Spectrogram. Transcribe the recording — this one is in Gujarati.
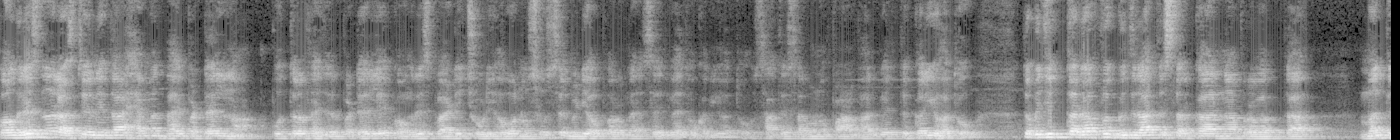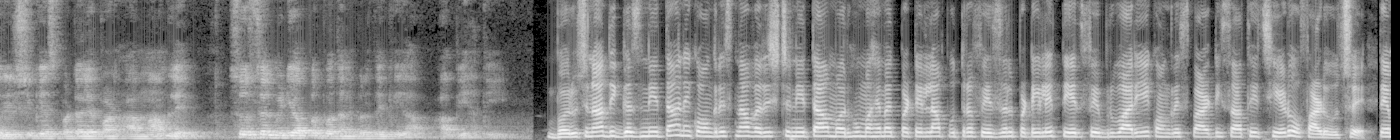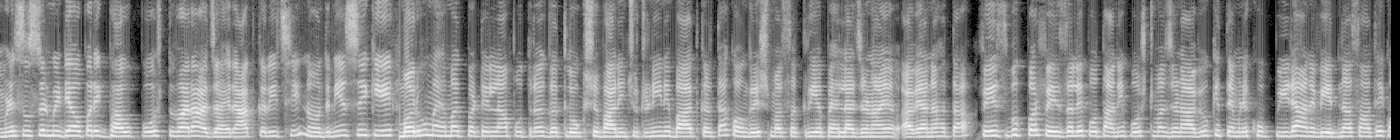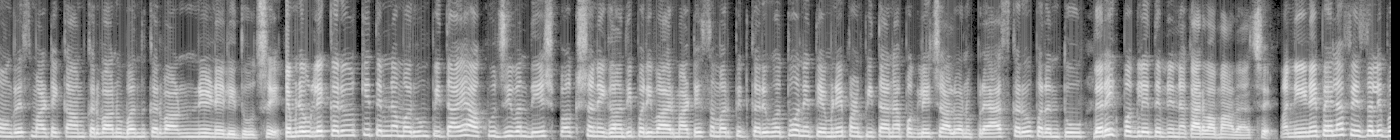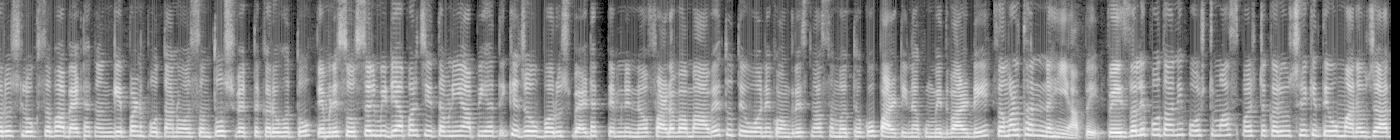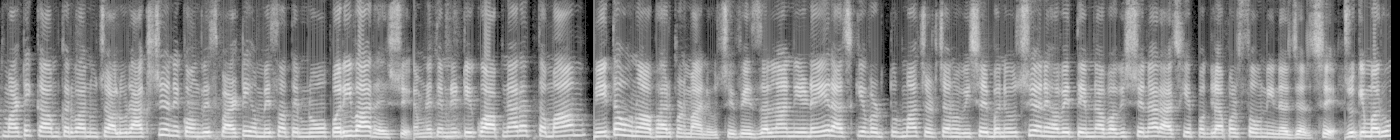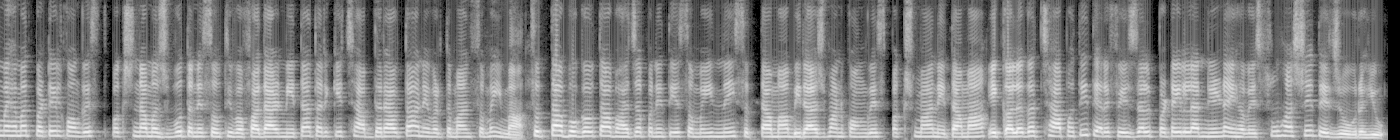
કોંગ્રેસના રાષ્ટ્રીય નેતા હેમંતભાઈ પટેલના પુત્ર ફૈઝલ પટેલે કોંગ્રેસ પાર્ટી છોડી હોવાનો સોશિયલ મીડિયા ઉપર મેસેજ વહેતો કર્યો હતો. સાથે સર્વનો પણ આભાર વ્યક્ત કર્યો હતો. તો બીજી તરફ ગુજરાત સરકારના પ્રવક્તા મંત્રી ઋષિકેશ પટેલે પણ આ મામલે સોશિયલ મીડિયા ઉપર પોતાની પ્રતિક્રિયા આપી હતી. ભરૂચના દિગ્ગજ નેતા અને કોંગ્રેસના વરિષ્ઠ નેતા મરહુમ અહેમદ પટેલના પુત્ર ફેઝલ પટેલે તેર ફેબ્રુઆરીએ કોંગ્રેસ પાર્ટી સાથે છેડો ફાડ્યો છે. તેમણે સોશિયલ મીડિયા ઉપર એક ભાવુક પોસ્ટ દ્વારા આ જાહેરાત કરી છે. નોંધનીય છે કે મરહુમ અહેમદ પટેલના પુત્ર ગત લોકસભાની ચૂંટણીને બાદ કરતા કોંગ્રેસમાં સક્રિય પહેલા જણાય આવ્યા ન હતા. ફેસબુક પર ફેઝલે પોતાની પોસ્ટમાં જણાવ્યું કે તેમણે ખૂબ પીડા અને વેદના સાથે કોંગ્રેસ માટે કામ કરવાનું બંધ કરવાનો નિર્ણય લીધો છે. તેમણે ઉલ્લેખ કર્યો કે તેમના મરહુમ પિતાએ આખું જીવન દેશ પક્ષ અને ગાંધી પરિવાર માટે સમર્પિત કર્યું હતું અને તેમણે પણ પિતાના પગલે ચાલવાનો પ્રયાસ કર્યો, પરંતુ દરેક પગલે તેમને નકારવામાં આવ્યા છે. આ નિર્ણય પહેલા ફેઝલે ભરૂચ લોકસભા બેઠક અંગે પણ પોતાનો અસંતોષ વ્યક્ત કર્યો હતો. તેમણે સોશિયલ મીડિયા પર ચેતવણી આપી હતી કે જો ભરૂચ બેઠક તેમને ન ફાળવવામાં આવે, તો તેઓ અને કોંગ્રેસના સમર્થકો પાર્ટીના ઉમેદવારને સમર્થન નહીં આપે. ફેઝલે પોતાની પોસ્ટમાં સ્પષ્ટ કર્યું છે કે તેઓ માનવજાત માટે કામ કરવાનું ચાલુ રાખશે અને કોંગ્રેસ પાર્ટી હંમેશા તેમનો પરિવાર રહેશે. તેમણે તેમને ટેકો આપનારા તમામ નેતાઓનો આભાર પણ માન્યો છે. ફેઝલના નિર્ણયે રાજકીય વર્તુળમાં વિષય બન્યો છે અને હવે તેમના ભવિષ્યના રાજકીય પગલા પર સૌની નજર છે. જો કે મરહુમ અહેમદ પટેલ કોંગ્રેસ પક્ષના મજબૂત અને સૌથી વફાદાર નેતા તરીકે છાપ ધરાવતા અને વર્તમાન સમયમાં સત્તા ભોગવતા ભાજપ અને તે સમયની સત્તામાં બિરાજમાન કોંગ્રેસ પક્ષમાં નેતામાં એક અલગ જ છાપ હતી, ત્યારે ફેઝલ પટેલના નિર્ણય હવે શું હશે તે જોવું રહ્યું.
